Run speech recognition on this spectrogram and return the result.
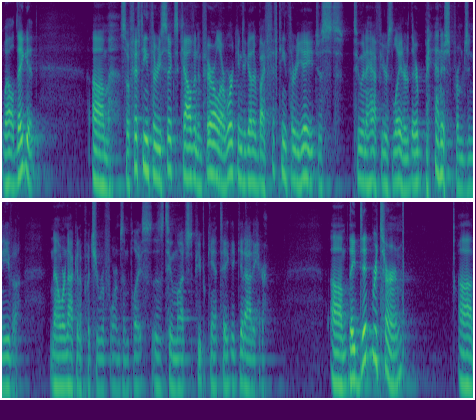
Well, they get, um, so 1536, Calvin and Farel are working together. By 1538, just two and a half years later, they're banished from Geneva no, we're not going to put your reforms in place. This is too much. People can't take it. Get out of here. Um, they did return, uh,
